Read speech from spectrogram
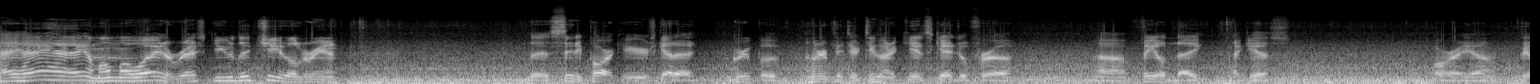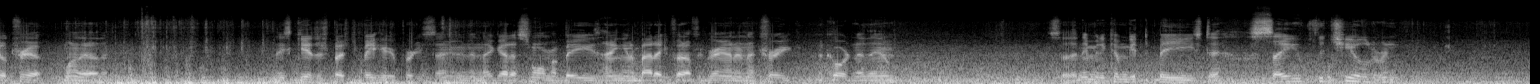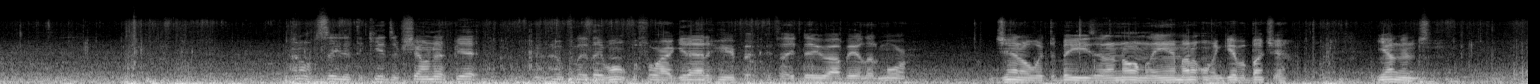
Hey, hey, hey, I'm on my way to rescue the children. The city park here's got a group of 150 or 200 kids scheduled for a, field day, I guess, or a uh, field trip, one or the other. These kids are supposed to be here pretty soon, and they got a swarm of bees hanging about eight foot off the ground in a tree, according to them. So they need me to come get the bees to save the children. See that the kids have shown up yet. And hopefully they won't before I get out of here but if they do I'll be a little more gentle with the bees than I normally am. I don't want to give a bunch of youngins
